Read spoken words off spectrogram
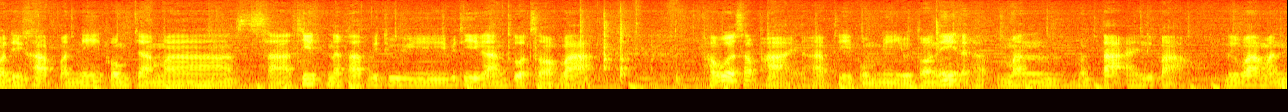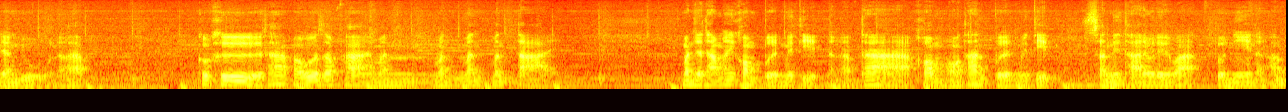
วัสดีครับ วันนี้ผมจะมาสาธิตนะครับ วิธีวิธีการตรวจสอบว่า power supply นะครับ ที่ผมมีอยู่ตอนนี้นะครับ มันมันตายหรือเปล่า หรือว่ามันยังอยู่นะครับ ก็คือถ้า power supply มันมันมันมันตาย มันจะทำให้คอมเปิดไม่ติดนะครับ ถ้าคอมของท่านเปิดไม่ติดสันนิษฐานไว้เลยว่าตัวนี้นะครับ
